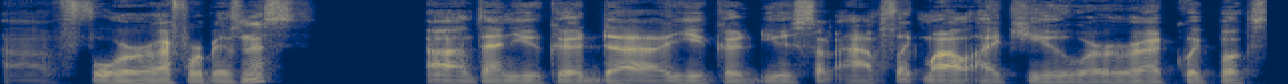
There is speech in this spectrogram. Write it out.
uh, for uh, for business, then you could you could use some apps like Mile IQ or QuickBooks.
